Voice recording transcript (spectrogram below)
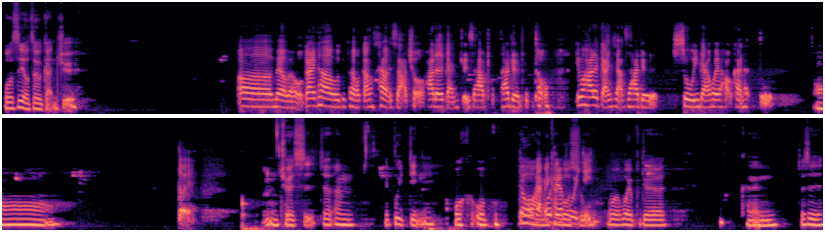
我是有这个感觉。呃，没有没有，我刚才看到我一个朋友刚看完《沙丘》，他的感觉是他普，他觉得普通，因为他的感想是他觉得书应该会好看很多。哦，对，嗯，确实，这嗯也不一定诶。我我不，因为我还没看过书得不一定，我我也不觉得，可能就是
